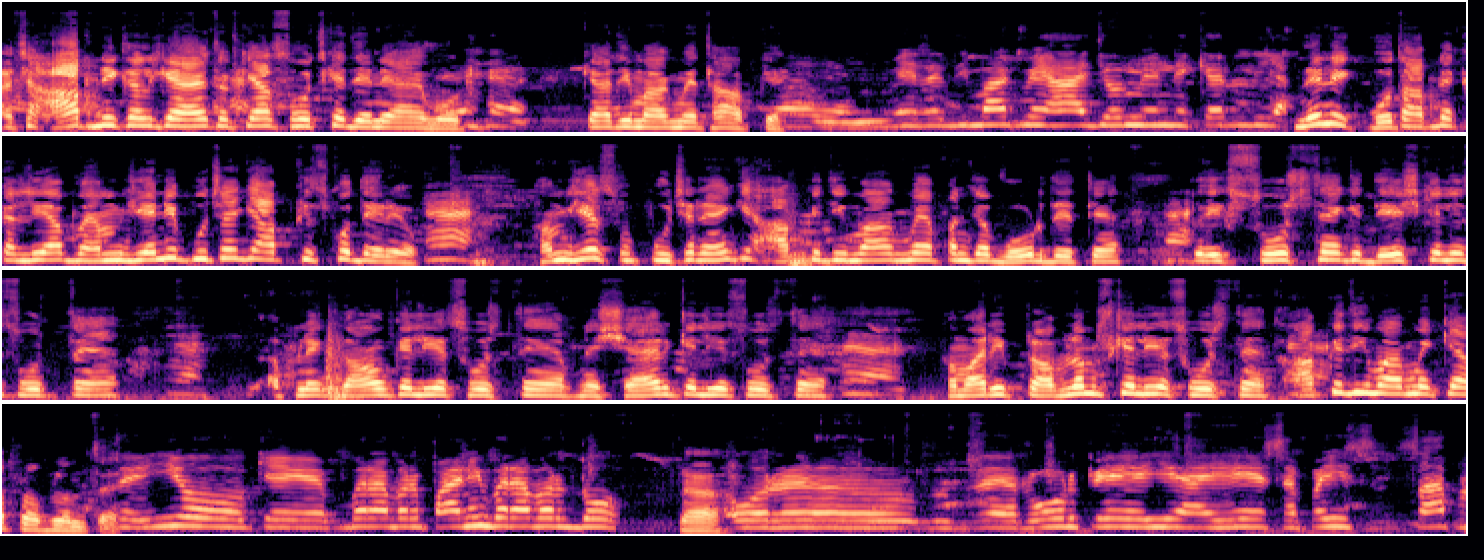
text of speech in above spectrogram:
अच्छा आप निकल के आए तो क्या सोच के देने आए वोट क्या दिमाग में था आपके? मेरे दिमाग में आज जो मैंने कर लिया। नहीं नहीं वो तो आपने कर लिया। हम ये नहीं पूछे कि आप किसको दे रहे हो। हाँ। हम ये पूछ रहे हैं कि आपके दिमाग में अपन जब वोट देते हैं। तो एक सोचते हैं कि देश के लिए सोचते हैं। हाँ। अपने गाँव के लिए सोचते हैं अपने शहर के लिए सोचते हैं हाँ। हमारी प्रॉब्लम्स के लिए सोचते हैं। तो आपके दिमाग में क्या प्रॉब्लम्स है? तो यो के बराबर पानी बराबर दो। हाँ। और रोड पे ये ये सफ़ाई साफ़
